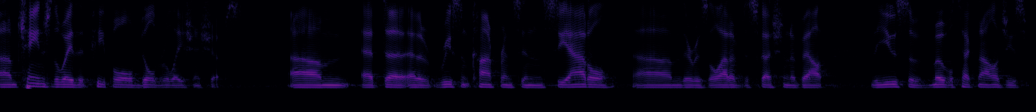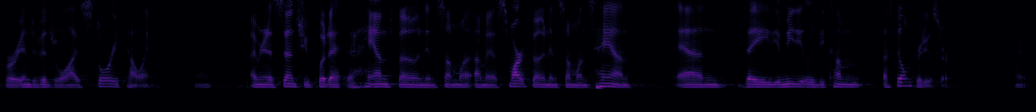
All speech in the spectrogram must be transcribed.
um, change the way that people build relationships? Um, at, uh, at, a recent conference in Seattle, um, there was a lot of discussion about the use of mobile technologies for individualized storytelling. Right? I mean, in a sense, you put a, a hand phone in someone, I mean, a smartphone in someone's hand, and they immediately become a film producer. Right?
